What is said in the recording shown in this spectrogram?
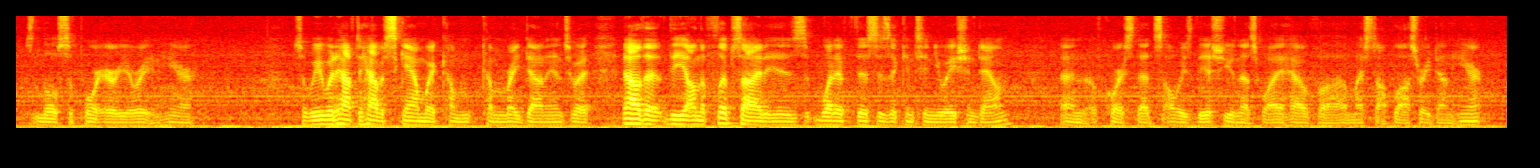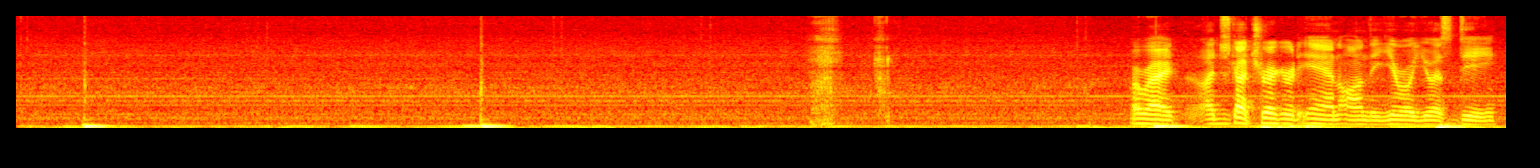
There's a little support area right in here. So we would have to have a scam wick come come right down into it. Now the the on the flip side is what if this is a continuation down? And of course that's always the issue and that's why I have uh, my stop loss right down here. All right, I just got triggered in on the Euro USD.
